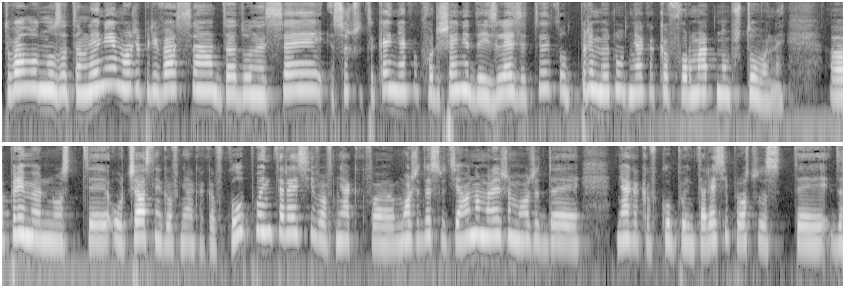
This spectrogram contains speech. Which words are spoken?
Това лунно затъмнение може при вас да донесе също така и някакво решение да излезете от, примерно, от някакъв формат на общуване. А, примерно сте участник в някакъв клуб по интереси, в някаква, може да е социална мрежа, може да е някакъв клуб по интереси, просто да, сте, да,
